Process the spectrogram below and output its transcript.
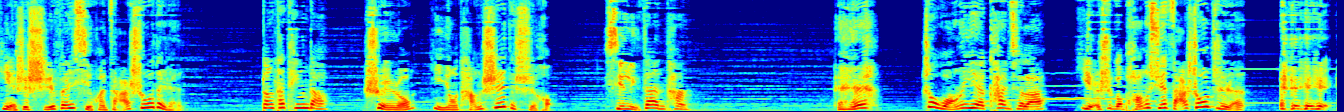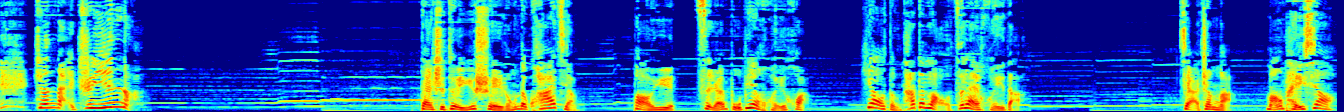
也是十分喜欢杂书的人。当他听到水溶引用唐诗的时候，心里赞叹：“哎，这王爷看起来也是个旁学杂收之人，嘿嘿嘿，真乃知音呐！”但是对于水溶的夸奖，宝玉自然不便回话，要等他的老子来回答。贾政啊，忙陪笑：“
